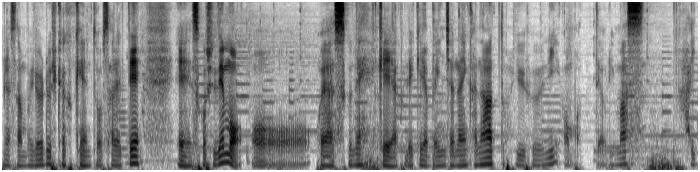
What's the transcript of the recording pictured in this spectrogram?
皆さんもいろいろ比較検討されて、えー、少しでもお安くね、契約できればいいんじゃないかなというふうに思っております。はい。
